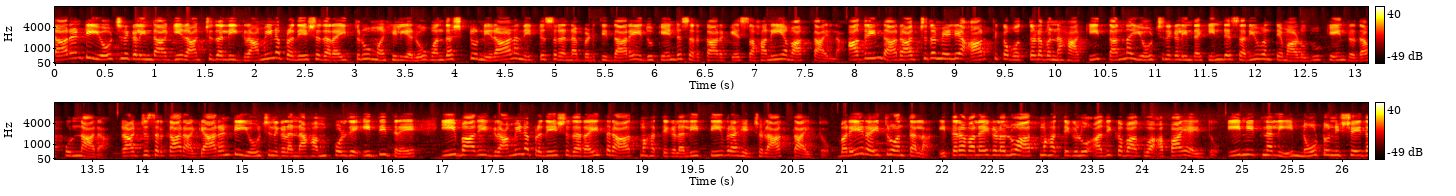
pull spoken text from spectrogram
ಗ್ಯಾರಂಟಿ ಯೋಜನೆಗಳಿಂದಾಗಿ ರಾಜ್ಯದಲ್ಲಿ ಗ್ರಾಮೀಣ ಪ್ರದೇಶದ ರೈತರು, ಮಹಿಳೆಯರು ಒಂದಷ್ಟು ನಿರಾಳ ನಿಟ್ಟುಸಿರನ್ನ ಬಿಡುತ್ತಿದ್ದಾರೆ ಇದು ಕೇಂದ್ರ ಸರ್ಕಾರಕ್ಕೆ ಸಹನೀಯವಾಗ್ತಾ ಇಲ್ಲ. ಆದ್ರಿಂದ ರಾಜ್ಯದ ಮೇಲೆ ಆರ್ಥಿಕ ಒತ್ತಡವನ್ನು ಹಾಕಿ ತನ್ನ ಯೋಜನೆಗಳಿಂದ ಹಿಂದೆ ಸರಿಯುವಂತೆ ಮಾಡುವುದು ಕೇಂದ್ರದ ಹುನ್ನಾರ. ರಾಜ್ಯ ಸರ್ಕಾರ ಗ್ಯಾರಂಟಿ ಯೋಜನೆಗಳನ್ನ ಹಮ್ಮಿಕೊಳ್ಳದೆ ಇದ್ದಿದ್ರೆ ಈ ಬಾರಿ ಗ್ರಾಮೀಣ ಪ್ರದೇಶದ ರೈತರ ಆತ್ಮಹತ್ಯೆಗಳಲ್ಲಿ ತೀವ್ರ ಹೆಚ್ಚಳ ಆಗ್ತಾ ಇತ್ತು. ಬರೇ ರೈತರು ಅಂತಲ್ಲ, ಇತರ ವಲಯಗಳಲ್ಲೂ ಆತ್ಮಹತ್ಯೆಗಳು ಅಧಿಕವಾಗುವ ಅಪಾಯ ಇತ್ತು. ಈ ನಿಟ್ಟಿನಲ್ಲಿ ನೋಟು ನಿಷೇಧ,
